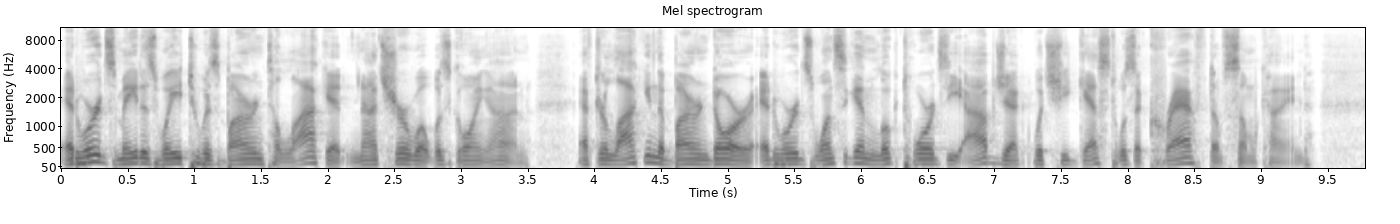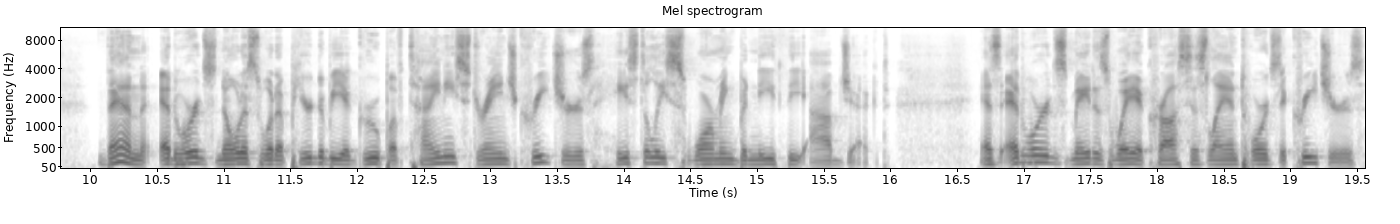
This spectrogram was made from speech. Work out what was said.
Edwards made his way to his barn to lock it, not sure what was going on. After locking the barn door, Edwards once again looked towards the object, which he guessed was a craft of some kind. Then, Edwards noticed what appeared to be a group of tiny, strange creatures hastily swarming beneath the object. As Edwards made his way across his land towards the creatures,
